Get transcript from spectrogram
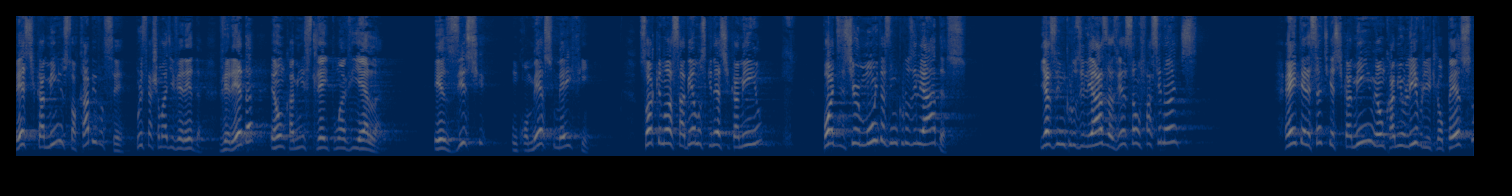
Este caminho só cabe você. Por isso que é chamado de vereda. Vereda é um caminho estreito, uma viela. Existe um começo, meio e fim. Só que nós sabemos que neste caminho pode existir muitas encruzilhadas. E as encruzilhadas às vezes são fascinantes. É interessante que este caminho é um caminho livre de tropeço,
